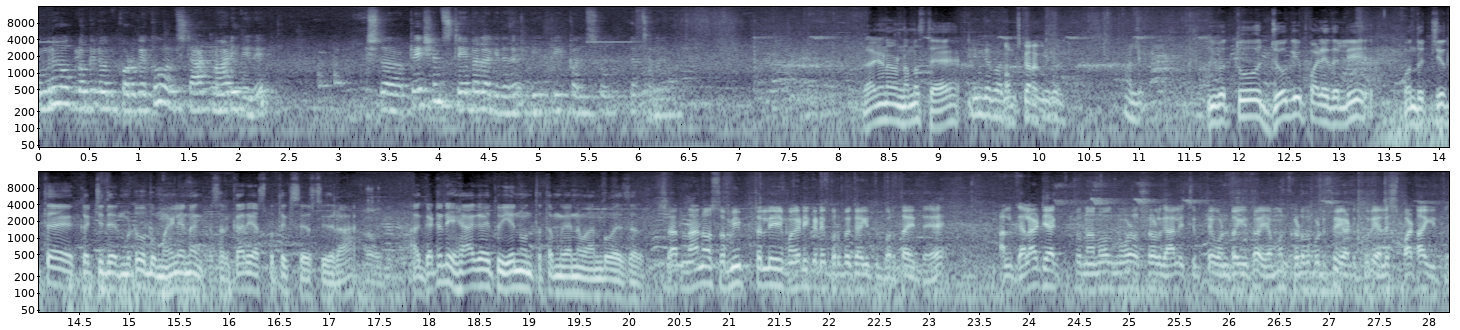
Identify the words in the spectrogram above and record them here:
ಇಮ್ಯುನೋಗ್ಲೋಬಿನ್ ಒಂದು ಕೊಡಬೇಕು ಒಂದು ಸ್ಟಾರ್ಟ್ ಮಾಡಿದ್ದೀವಿ. ಪೇಷಂಟ್ ಸ್ಟೇಬಲ್ ಆಗಿದ್ದಾರೆ ಬಿ ಪಿ ಪಲ್ಸು ಎಲ್ಲ ಚೆನ್ನಾಗಿದೆ ರಾಜಣ್ಣ ನಮಸ್ತೆ. ನಮಸ್ಕಾರ ಗುರು. ಇವತ್ತು ಜೋಗಿಪಾಳ್ಯದಲ್ಲಿ ಒಂದು ಚಿರತೆ ಕಚ್ಚಿದೆ ಅಂದ್ಬಿಟ್ಟು ಒಬ್ಬ ಮಹಿಳೆನ ಸರ್ಕಾರಿ ಆಸ್ಪತ್ರೆಗೆ ಸೇರಿಸಿದ್ದೀರಾ ಆ ಘಟನೆ ಹೇಗಾಯಿತು? ಏನು ಅಂತ ತಮಗೆ ಅನುಭವ ಇದೆ ಸರ್? ಸರ್ ನಾನು ಸಮೀಪದಲ್ಲಿ ಮಗಡಿ ಕಡೆ ಬರಬೇಕಾಗಿತ್ತು ಬರ್ತಾ ಇದ್ದೆ. ಅಲ್ಲಿ ಗಲಾಟೆ ಆಗ್ತಿತ್ತು. ನಾನು ಹೋಗಿ ನೋಡೋಷ್ಟ್ರೊಳಗೆ ಅಲ್ಲಿ ಚಿರತೆ ಹೊಂಟೋಗಿತ್ತು ಯಮ್ಮನ್ ಕಡಿದು ಬಿಡ್ತು ಎರಡು ಕುರಿ ಅಲ್ಲಿ ಸ್ಪಾಟ್ ಆಗಿತ್ತು.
